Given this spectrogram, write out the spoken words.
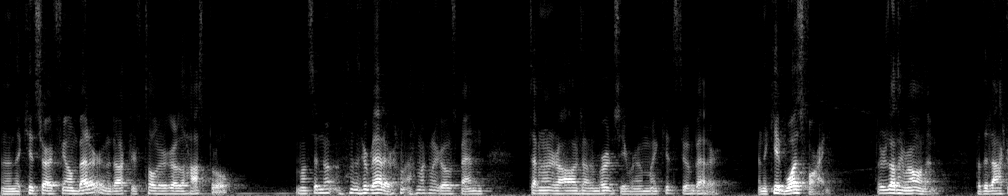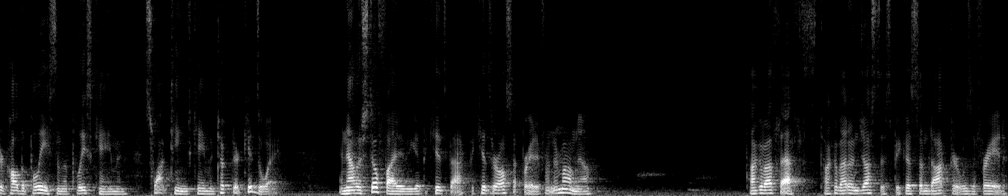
and then the kid started feeling better, and the doctor told her to go to the hospital. Mom said, No, they're better. I'm not going to go spend $700 on an emergency room. My kid's doing better. And the kid was fine. There was nothing wrong with him. But the doctor called the police, and the police came, and SWAT teams came and took their kids away. And now they're still fighting to get the kids back. The kids are all separated from their mom now. Talk about theft. Talk about injustice because some doctor was afraid.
